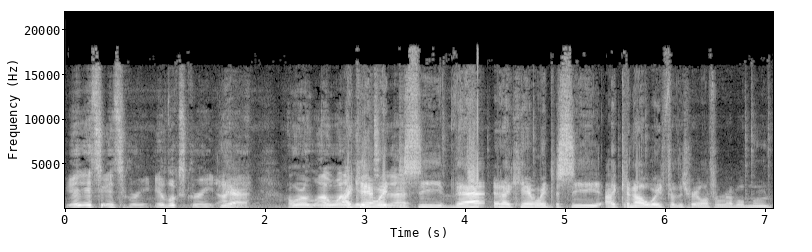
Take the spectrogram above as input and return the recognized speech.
It's it's great. It looks great. Yeah. I, want I want I can't wait to see that, and I can't wait to see. I cannot wait for the trailer for Rebel Moon.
